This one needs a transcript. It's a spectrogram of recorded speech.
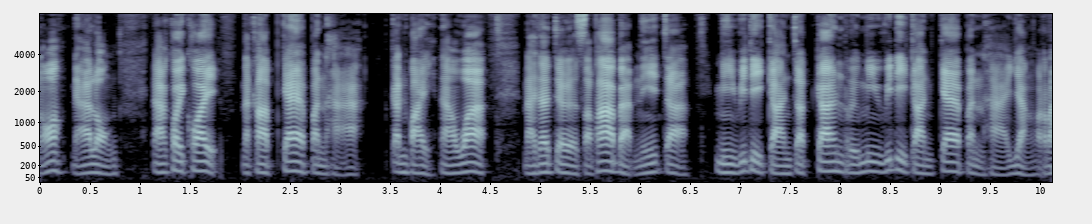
เนาะนะลองนะค่อยๆนะครับ แก้ปัญหากันไปนะว่านะถ้าเจอสภาพแบบนี้จะมีวิธีการจัดการหรือมีวิธีการแก้ปัญหาอย่างไร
